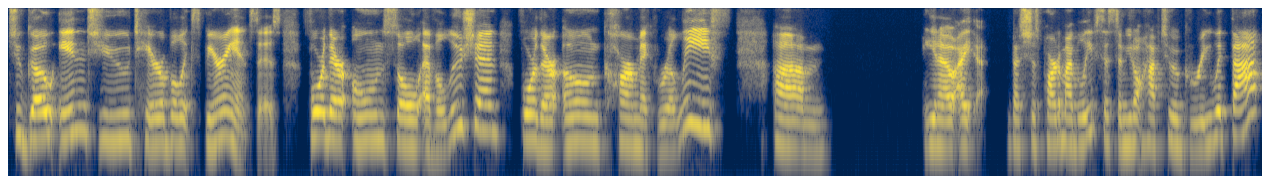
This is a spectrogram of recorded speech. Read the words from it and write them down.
to go into terrible experiences for their own soul evolution, for their own karmic relief. Um, you know, I that's just part of my belief system. You don't have to agree with that,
